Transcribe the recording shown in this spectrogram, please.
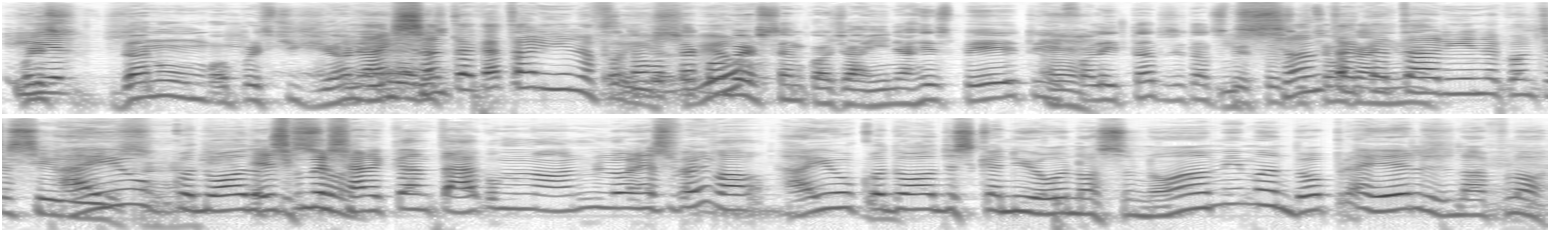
E pres- ele- dando um prestigiando. Lá em? Santa Catarina Eu foi estava isso, até viu? conversando com a Jaine a respeito e É. falei tantas e tantas Em pessoas que Santa tinham Jaine. Catarina aconteceu Aí isso. o Clodoaldo Eles pensou- começaram a cantar como nome Lourenço Lorival. Aí o Clodoaldo escaneou o nosso nome e mandou para eles lá. Falou,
